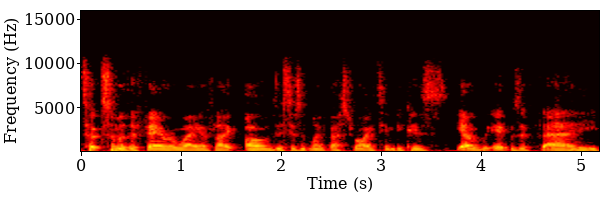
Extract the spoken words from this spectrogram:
took some of the fear away of like, oh, this isn't my best writing because yeah, it was a fairly mm.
